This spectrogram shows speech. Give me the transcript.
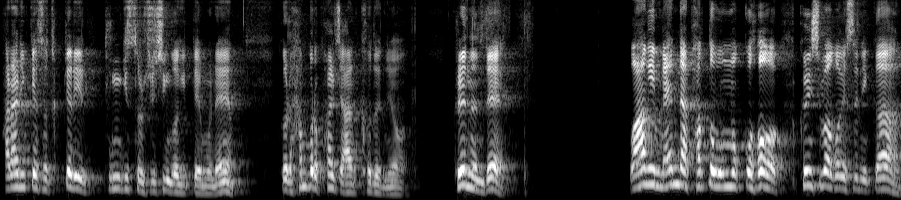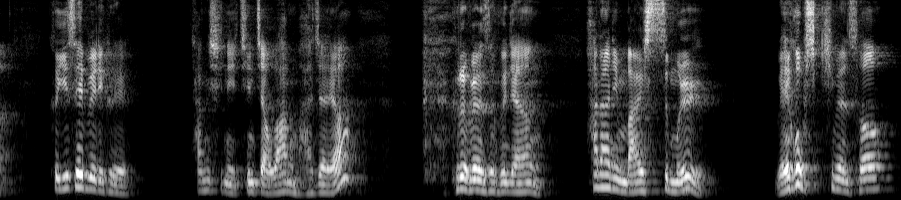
하나님께서 특별히 분기수를 주신 거기 때문에 그걸 함부로 팔지 않거든요. 그랬는데 왕이 맨날 밥도 못 먹고 근심하고 있으니까 그 이세벨이 그래요. 당신이 진짜 왕 맞아요? 그러면서 그냥 하나님 말씀을 왜곡시키면서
